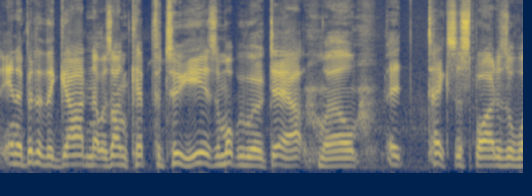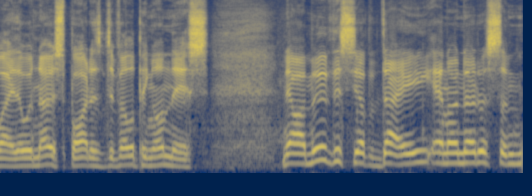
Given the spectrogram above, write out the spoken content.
in a bit of the garden that was unkept for two years, and what we worked out, well, it takes the spiders away. There were no spiders developing on this. Now I moved this the other day and I noticed some,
